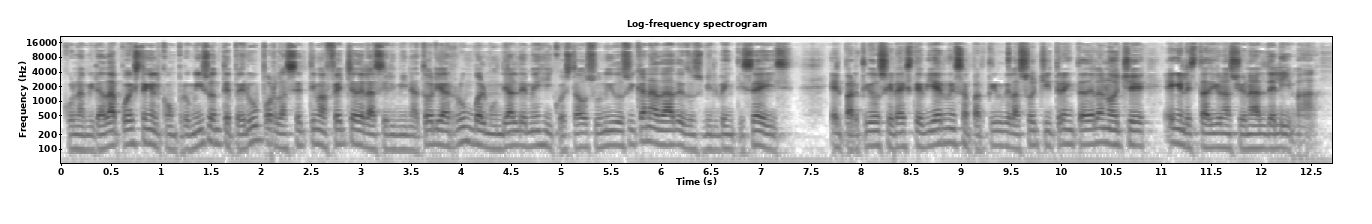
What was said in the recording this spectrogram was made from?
con la mirada puesta en el compromiso ante Perú por la séptima fecha de las eliminatorias rumbo al Mundial de México, Estados Unidos y Canadá de 2026. El partido será este viernes a partir de las 8 y 30 de la noche en el Estadio Nacional de Lima.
